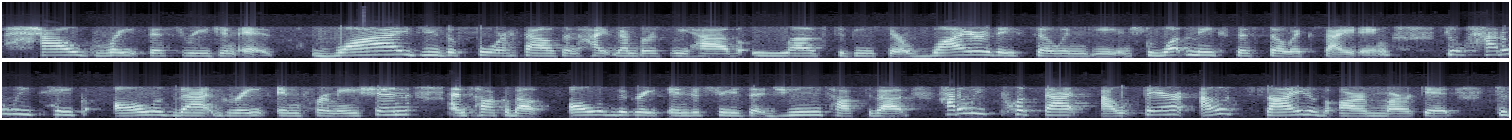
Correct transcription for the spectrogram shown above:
how great this region is? Why do the 4,000 Hype members we have love to be here? Why are they so engaged? What makes this so exciting? So how do we take all of that great information and talk about all of the great industries that Gene talked about? How do we put that out there outside of our market to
